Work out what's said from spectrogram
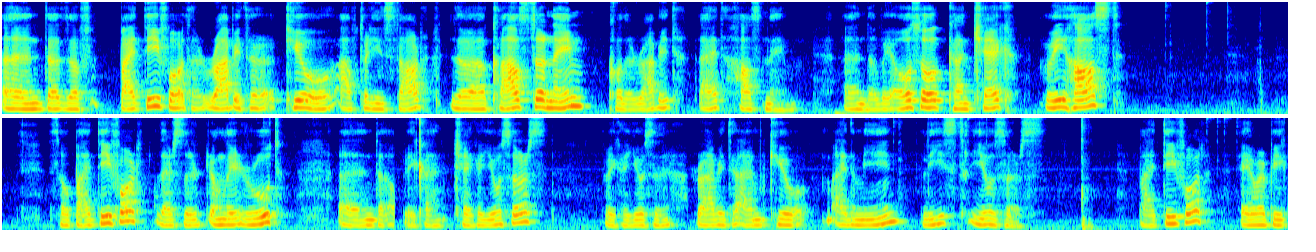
And uh, the, by default, RabbitQ after install the cluster name called Rabbit at host name. And we also can check vhost. So by default, there's only root, and we can check users we can use RabbitMQ admin list users. By default, it will be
